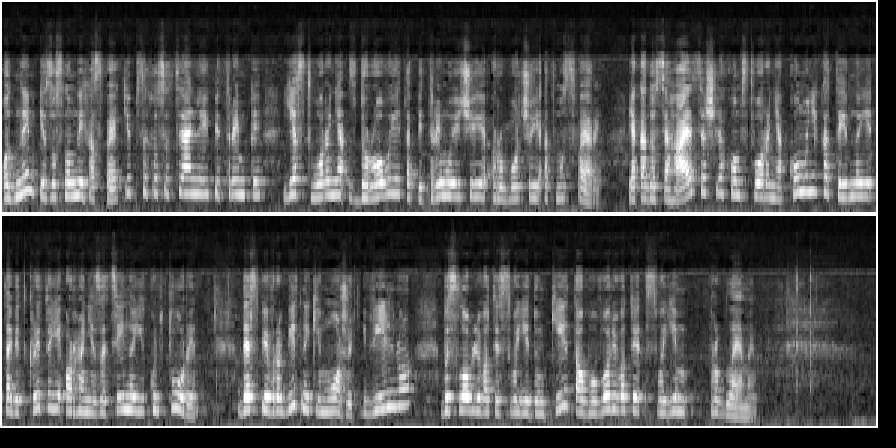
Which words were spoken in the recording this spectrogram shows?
Одним із основних аспектів психосоціальної підтримки є створення здорової та підтримуючої робочої атмосфери, яка досягається шляхом створення комунікативної та відкритої організаційної культури, де співробітники можуть вільно висловлювати свої думки та обговорювати свої проблеми.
